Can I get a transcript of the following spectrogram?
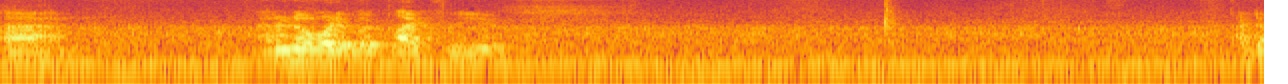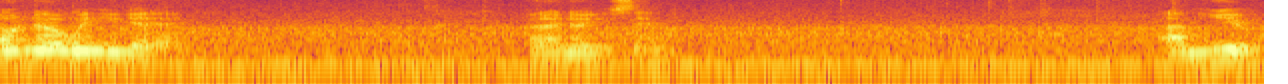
Um, I don't know what it looked like for you. I don't know when you did it, but I know you sinned. Um, you,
